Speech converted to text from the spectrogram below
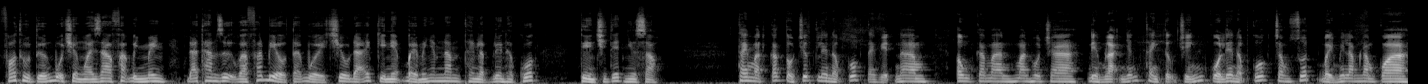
Phó Thủ tướng Bộ trưởng Ngoại giao Phạm Bình Minh đã tham dự và phát biểu tại buổi chiêu đãi kỷ niệm 75 năm thành lập Liên Hợp Quốc. Tin chi tiết như sau. Thay mặt các tổ chức Liên Hợp Quốc tại Việt Nam, ông Kamal Manhocha điểm lại những thành tựu chính của Liên Hợp Quốc trong suốt 75 năm qua,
